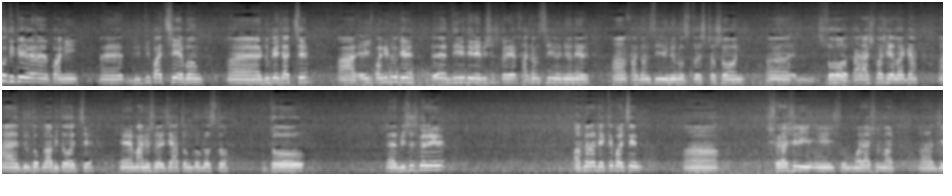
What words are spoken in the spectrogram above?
গতিতে পানি বৃদ্ধি পাচ্ছে এবং ঢুকে যাচ্ছে। আর এই পানি ঢুকে ধীরে ধীরে, বিশেষ করে খাজানসি ইউনিয়নের খাজানসি ইউনিয়নস্থ স্টেশন সহ তার আশপাশে এলাকা দ্রুত প্লাবিত হচ্ছে। মানুষ রয়েছে আতঙ্কগ্রস্ত। তো বিশেষ করে আপনারা দেখতে পাচ্ছেন সরাসরি মরা সুরমার যে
